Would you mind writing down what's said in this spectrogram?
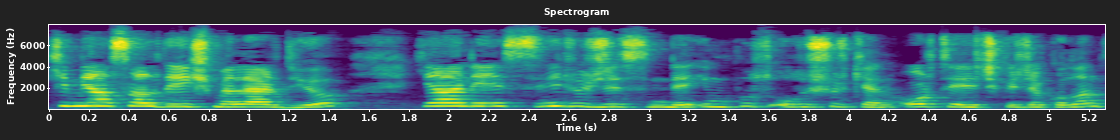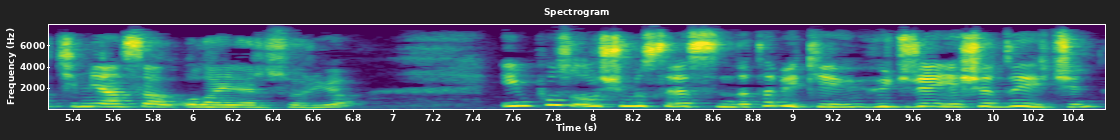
Kimyasal değişmeler diyor. Yani sinir hücresinde impuls oluşurken ortaya çıkacak olan kimyasal olayları soruyor. İmpuls oluşumu sırasında tabii ki hücre yaşadığı için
